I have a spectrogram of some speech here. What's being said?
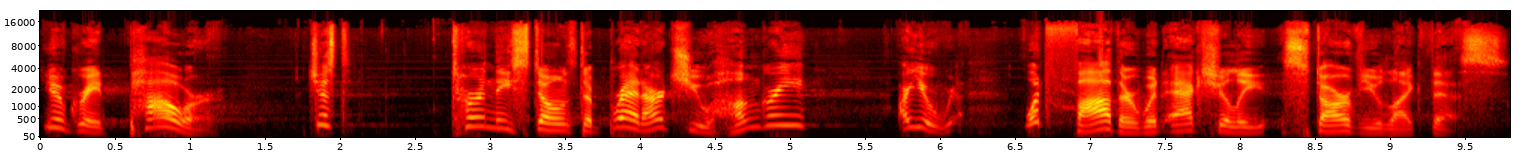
you have great power. Just turn these stones to bread. Aren't you hungry? Are you what father would actually starve you like this?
